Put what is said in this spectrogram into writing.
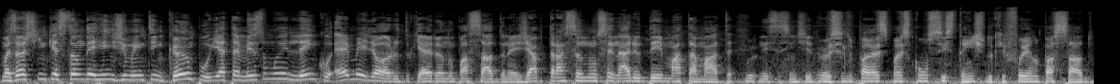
Mas eu acho que em questão de rendimento em campo e até mesmo o elenco é melhor do que era ano passado, né? Já traçando um cenário de mata-mata nesse sentido. O Ercílio parece mais consistente do que foi ano passado.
